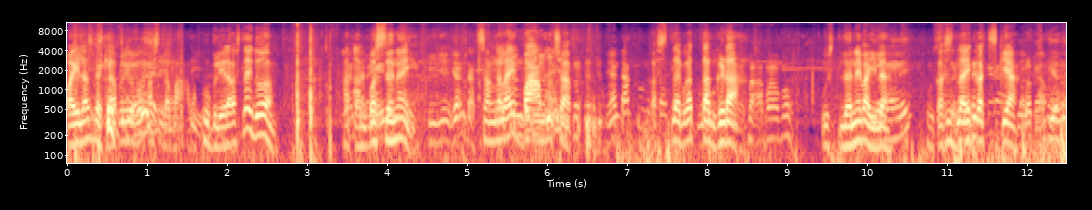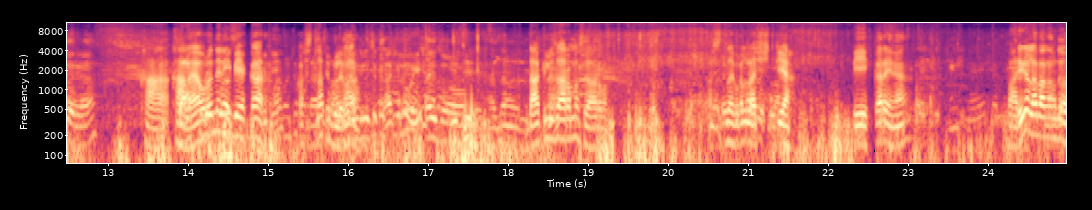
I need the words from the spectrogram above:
पहिलाच भेटला आपल्याला बघा कसला बा फुगलेला कसला आहे तो. हातात बस नाही. चांगला आहे बांबू छाप कसला आहे बघा तगडा. उचलं नाही बाईला. कसला आहे कचक्या. खा खालायावर नाही बेकार. कसला फुगला बघा. दहा किलोचा आराम असेल आराम. आहे बघा लष्ट्या. बेकार आहे ना. भारी झाला बागान तो.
